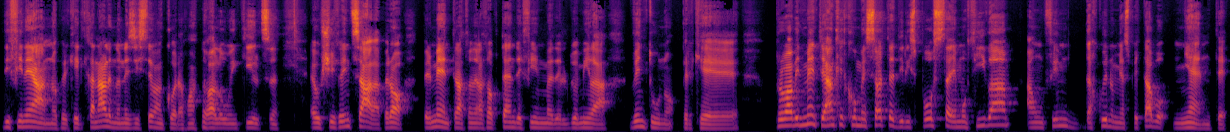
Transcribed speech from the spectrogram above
di fine anno, perché il canale non esisteva ancora quando Halloween Kills è uscito in sala, però per me è entrato nella top 10 dei film del 2021 perché probabilmente anche come sorta di risposta emotiva a un film da cui non mi aspettavo niente.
